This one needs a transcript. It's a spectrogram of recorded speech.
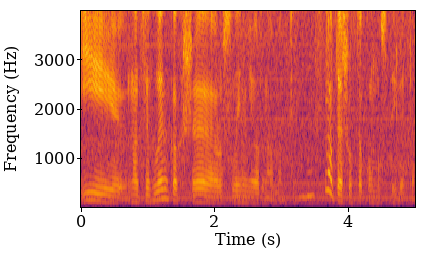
і на цеглинках ще рослинні орнаменти. Ну, теж в такому стилі. Так.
